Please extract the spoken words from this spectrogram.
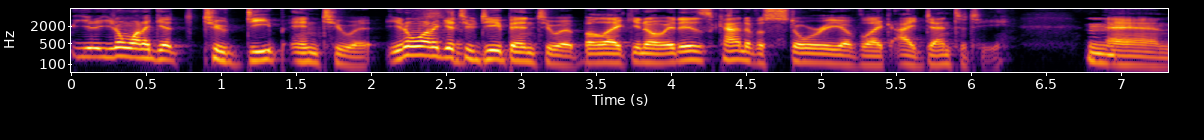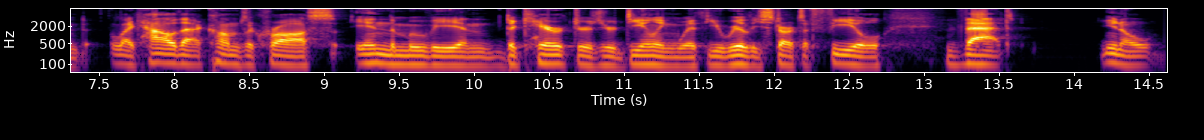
you you don't want to get too deep into it. You don't want to get too deep into it, but like you know, it is kind of a story of like identity Hmm. and like how that comes across in the movie and the characters you're dealing with. You really start to feel that you know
